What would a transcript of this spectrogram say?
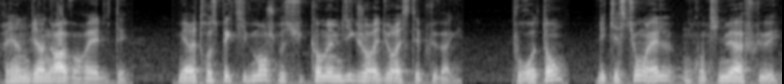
Rien de bien grave en réalité. Mais rétrospectivement, je me suis quand même dit que j'aurais dû rester plus vague. Pour autant, les questions, elles, ont continué à affluer,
